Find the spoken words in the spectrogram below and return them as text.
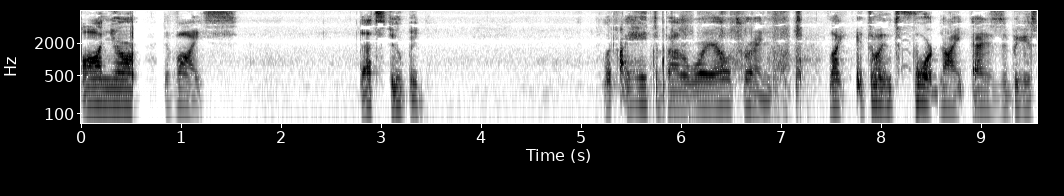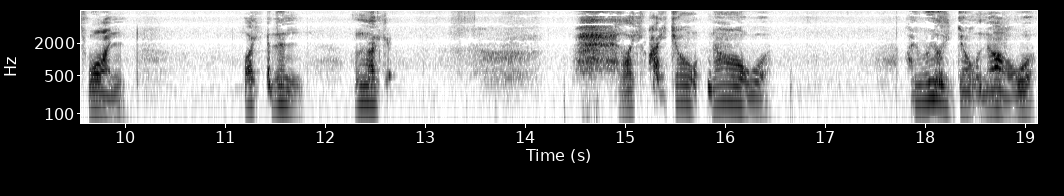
on your device. That's stupid. Like, I hate the Battle Royale trend. Like, it's, it's Fortnite, that is the biggest one. Like, and then, like, like, I don't know. I really don't know.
